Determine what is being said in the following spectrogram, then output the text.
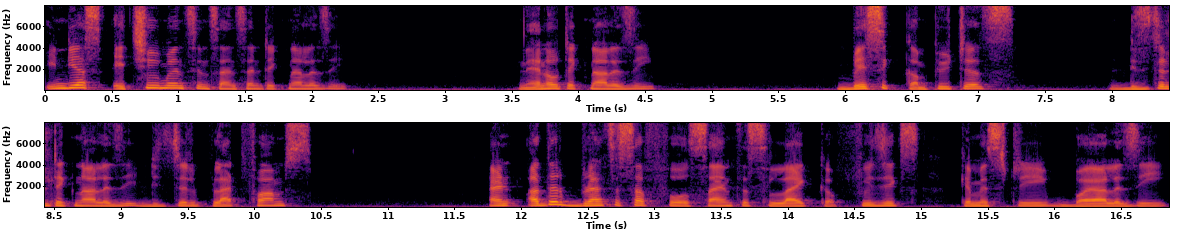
India's achievements in science and technology, nanotechnology, basic computers, digital technology, digital platforms, and other branches of uh, sciences like uh, physics, chemistry, biology,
